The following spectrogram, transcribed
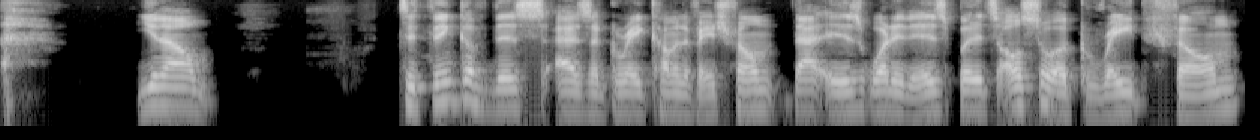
you know, to think of this as a great coming of age film, that is what it is. But it's also a great film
